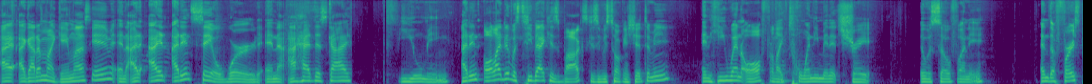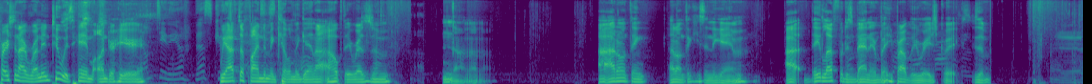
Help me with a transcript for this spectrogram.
I, I got him my game last game, and I, I, I didn't say a word, and I had this guy fuming. I didn't. All I did was teabag his box because he was talking shit to me, and he went off for like 20 minutes straight. It was so funny. And the first person I run into is him under here. Empty there. This We have to find him and kill him again. I, I hope they res him. No, no, no. I, I don't think. I don't think he's in the game. I, they left with his banner, but he probably rage quit. 'cause He's a Yeah.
